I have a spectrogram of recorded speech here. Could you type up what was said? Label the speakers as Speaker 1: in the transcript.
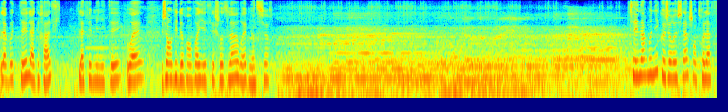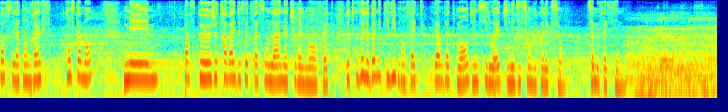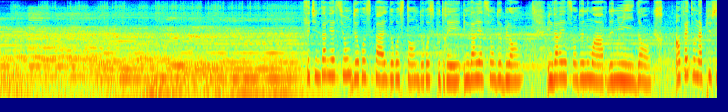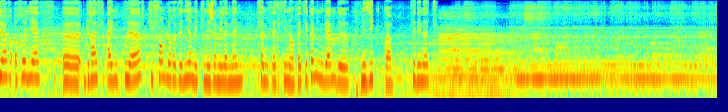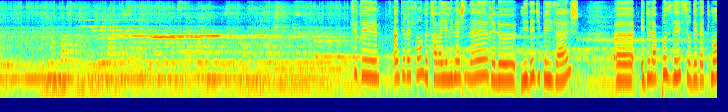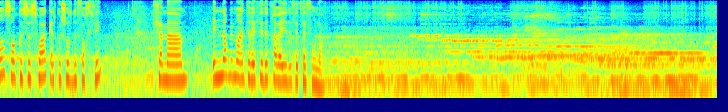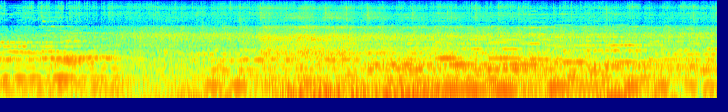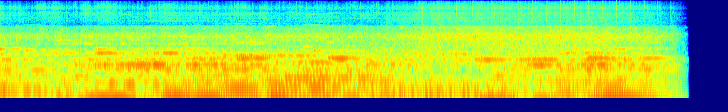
Speaker 1: la beauté, la grâce, la féminité. Ouais, j'ai envie de renvoyer ces choses-là, ouais, bien sûr. C'est une harmonie que je recherche entre la force et la tendresse constamment, mais parce que je travaille de cette façon-là, naturellement en fait, de trouver le bon équilibre en fait d'un vêtement, d'une silhouette, d'une édition de collection. Ça me fascine. C'est une variation de rose pâle, de rose tendre, de rose poudré, une variation de blanc, une variation de noir, de nuit, d'encre. En fait, on a plusieurs reliefs euh, grâce à une couleur qui semble revenir mais qui n'est jamais la même. Ça me fascine en fait. C'est comme une gamme de musique, quoi. C'est des notes. C'était intéressant de travailler l'imaginaire et l'idée du paysage euh, et de la poser sur des vêtements sans que ce soit quelque chose de forcé. Ça m'a énormément intéressé de travailler de cette façon-là.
